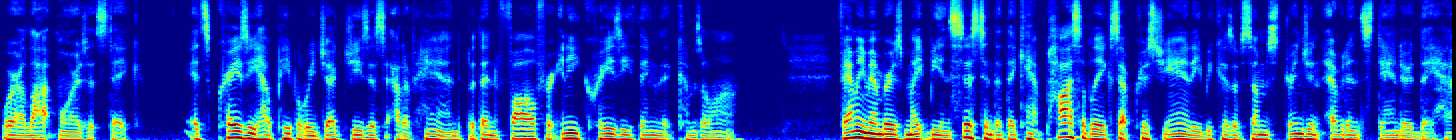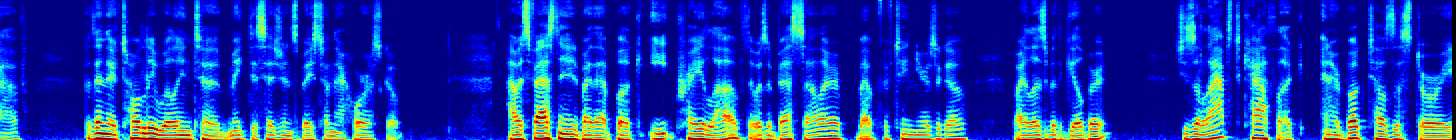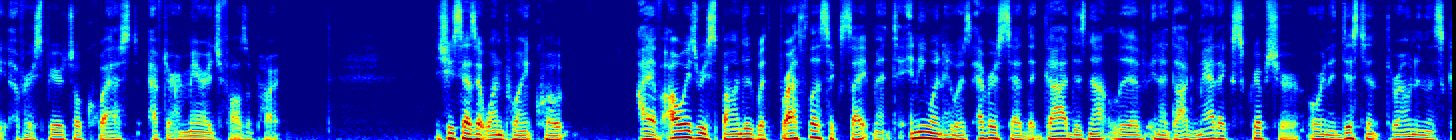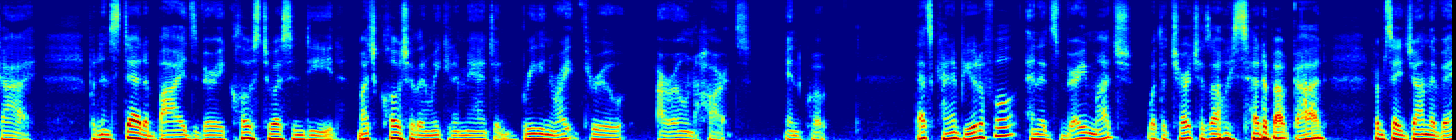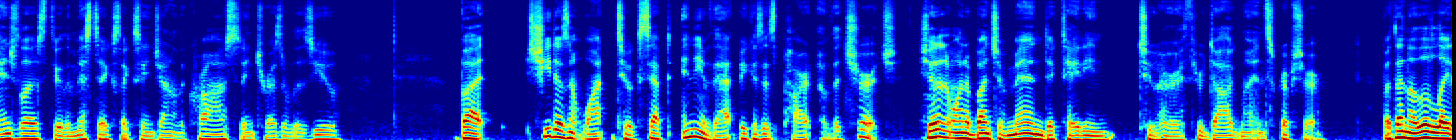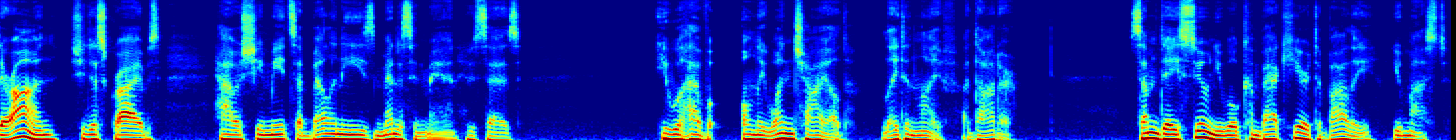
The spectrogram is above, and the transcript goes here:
where a lot more is at stake. It's crazy how people reject Jesus out of hand, but then fall for any crazy thing that comes along. Family members might be insistent that they can't possibly accept Christianity because of some stringent evidence standard they have, but then they're totally willing to make decisions based on their horoscope. I was fascinated by that book, Eat, Pray, Love, that was a bestseller about 15 years ago by Elizabeth Gilbert. She's a lapsed Catholic, and her book tells the story of her spiritual quest after her marriage falls apart. She says at one point, quote, I have always responded with breathless excitement to anyone who has ever said that God does not live in a dogmatic scripture or in a distant throne in the sky, but instead abides very close to us indeed, much closer than we can imagine, breathing right through our own hearts. End quote. That's kind of beautiful, and it's very much what the church has always said about God, from St. John the Evangelist through the mystics like St. John of the Cross, St. Therese of Lisieux. But she doesn't want to accept any of that because it's part of the church. She doesn't want a bunch of men dictating to her through dogma and scripture. But then a little later on, she describes how she meets a Balinese medicine man who says, You will have only one child late in life, a daughter. Some day soon you will come back here to Bali. You must.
